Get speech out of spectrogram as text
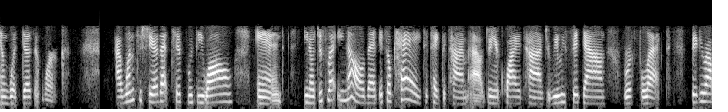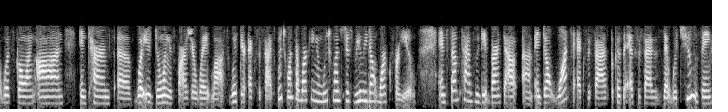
and what doesn't work. I wanted to share that tip with you all and you know, just let you know that it's okay to take the time out during your quiet time to really sit down, reflect, figure out what's going on in terms of what you're doing as far as your weight loss with your exercise, which ones are working and which ones just really don't work for you. And sometimes we get burnt out um, and don't want to exercise because the exercises that we're choosing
